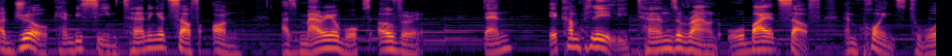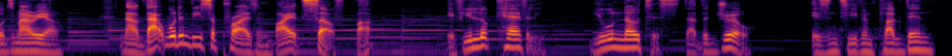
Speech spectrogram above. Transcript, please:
A drill can be seen turning itself on as Mario walks over it. Then it completely turns around all by itself and points towards Mario. Now that wouldn't be surprising by itself, but if you look carefully, you will notice that the drill isn't even plugged in.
